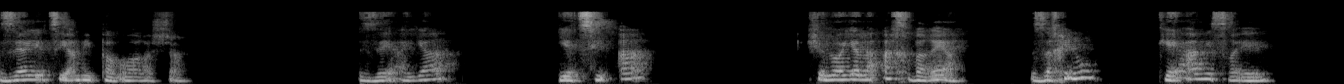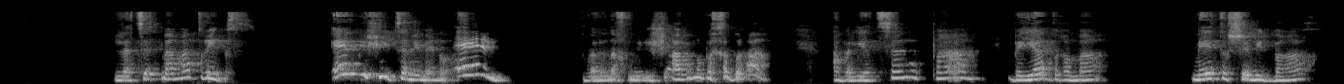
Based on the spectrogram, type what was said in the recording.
זה היציאה מפרעה הרשע. זה היה יציאה שלא היה לה אח ורע. זכינו כעם ישראל לצאת מהמטריקס. אין מי שיצא ממנו, אין. אבל אנחנו נשאבנו בחזרה. אבל יצאנו פעם ביד רמה מאת השם יתברך,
